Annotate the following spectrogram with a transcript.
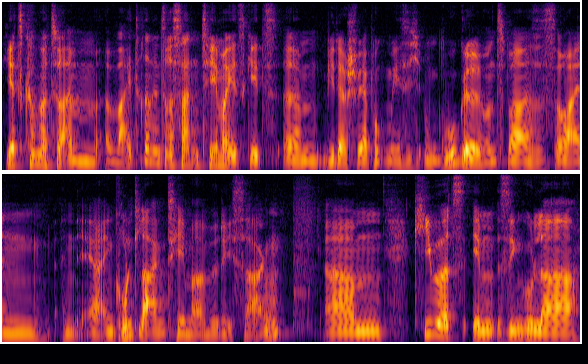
Jetzt kommen wir zu einem weiteren interessanten Thema. Jetzt geht es ähm, wieder schwerpunktmäßig um Google. Und zwar ist es so ein, ein, eher ein Grundlagenthema, würde ich sagen. Ähm, Keywords im Singular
